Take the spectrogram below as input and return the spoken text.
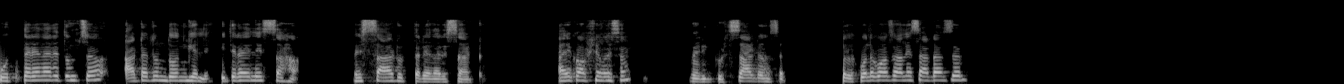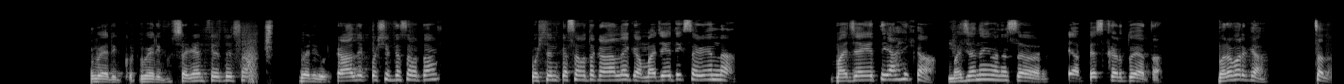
उत्तर येणारे तुमचं? आठातून दोन गेले. किती राहिले? सहा. म्हणजे साठ उत्तर येणारे साठ. हा एक ऑप्शन आहे सर व्हेरी गुड साठ आन्सर चला कोणा कोणाचं आले साठ answer very good very good सगळ्यांचे येते व्हेरी गुड कळाले क्वेश्चन कसा होता? क्वेश्चन कसा होता कळालाय का? मज़ा येते सगळ्यांना? मज़ा येते आहे का? मज़ा नाही म्हणा सर मी अभ्यास करतोय आता. बरोबर का? चला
